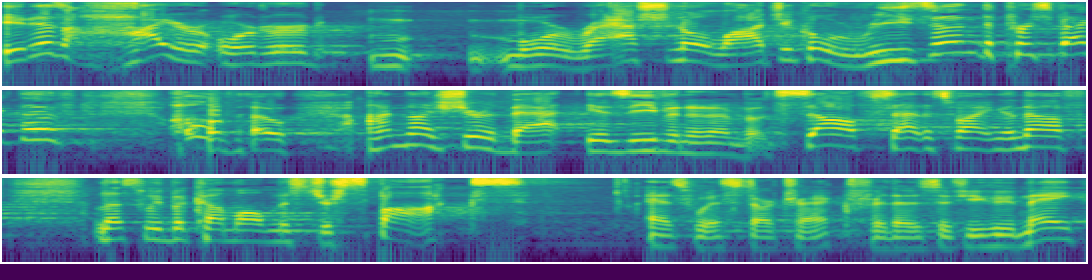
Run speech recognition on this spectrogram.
it is a higher ordered, more rational, logical, reasoned perspective. Although I'm not sure that is even in and of itself satisfying enough, lest we become all Mr. Spocks, as with Star Trek. For those of you who may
